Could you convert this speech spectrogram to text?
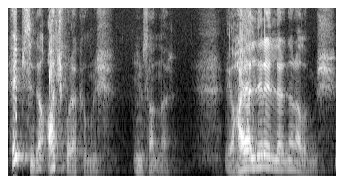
Hepsi de aç bırakılmış insanlar. E, hayalleri ellerinden alınmış.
